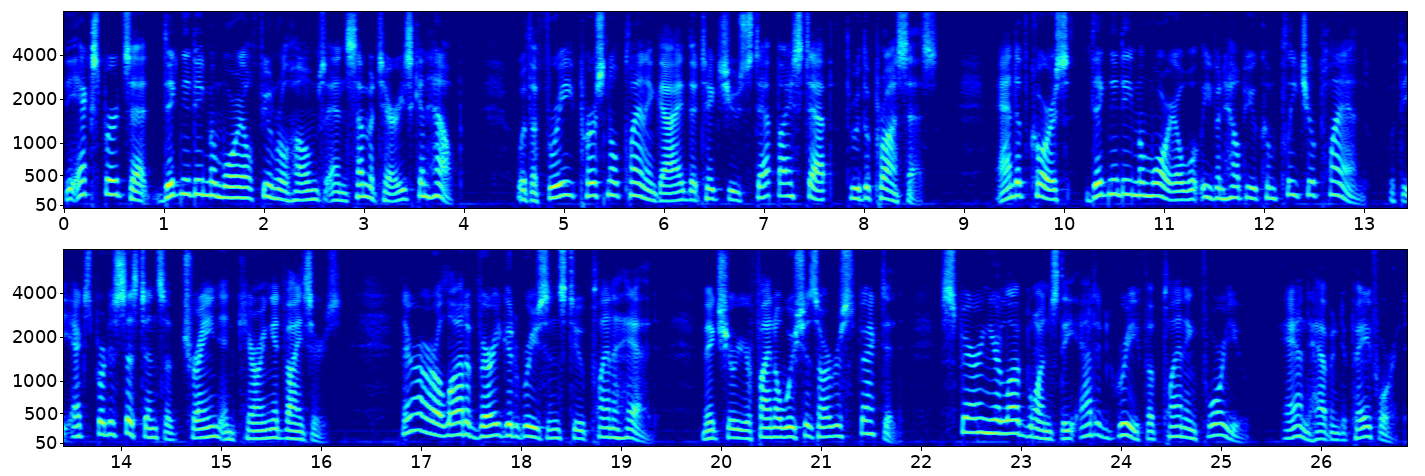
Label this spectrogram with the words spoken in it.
the experts at Dignity Memorial Funeral Homes and Cemeteries can help with a free personal planning guide that takes you step by step through the process. And of course, Dignity Memorial will even help you complete your plan with the expert assistance of trained and caring advisors. There are a lot of very good reasons to plan ahead. Make sure your final wishes are respected, sparing your loved ones the added grief of planning for you and having to pay for it.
